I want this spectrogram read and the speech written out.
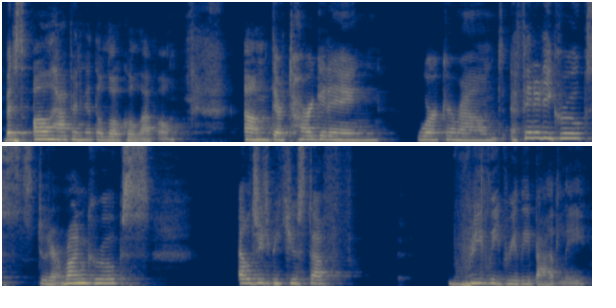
but it's all happening at the local level. Um, they're targeting work around affinity groups, student run groups, LGBTQ stuff really, really badly.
